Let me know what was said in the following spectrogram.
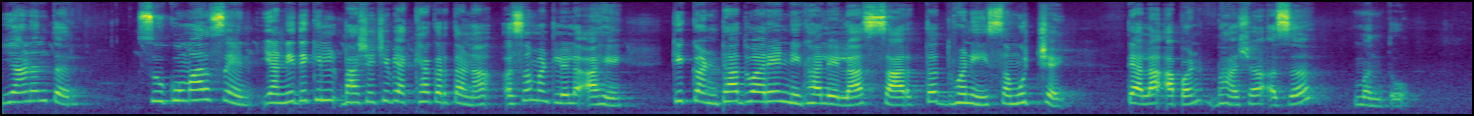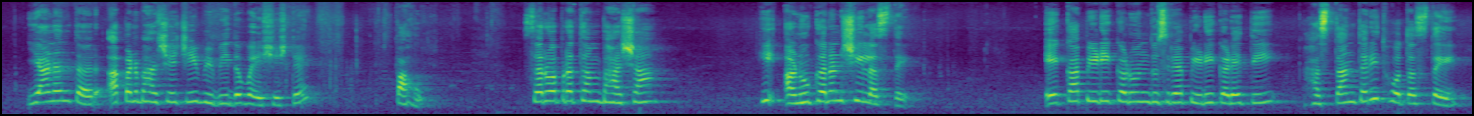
यानंतर सुकुमार सेन यांनी देखील भाषेची व्याख्या करताना असं म्हटलेलं आहे की कंठाद्वारे निघालेला सार्थध्वनी समुच्चय त्याला आपण भाषा असं म्हणतो. यानंतर आपण भाषेची विविध वैशिष्ट्ये पाहू. सर्वप्रथम भाषा ही अनुकरणशील असते. एका पिढीकडून दुसऱ्या पिढीकडे ती हस्तांतरित होत असते.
